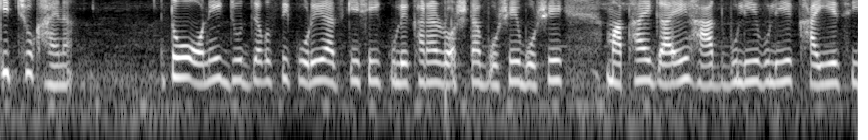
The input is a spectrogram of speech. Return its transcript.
কিচ্ছু খায় না। তো অনেক জোর জবস্তি করে আজকে সেই কুলেখাড়ার রসটা বসে বসে মাথায়, গায়ে হাত বুলিয়ে বুলিয়ে খাইয়েছি,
